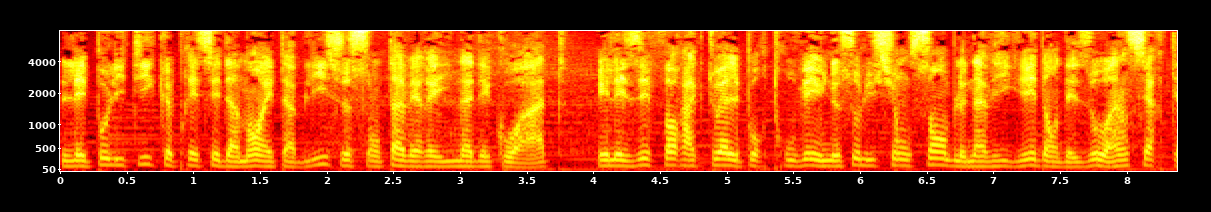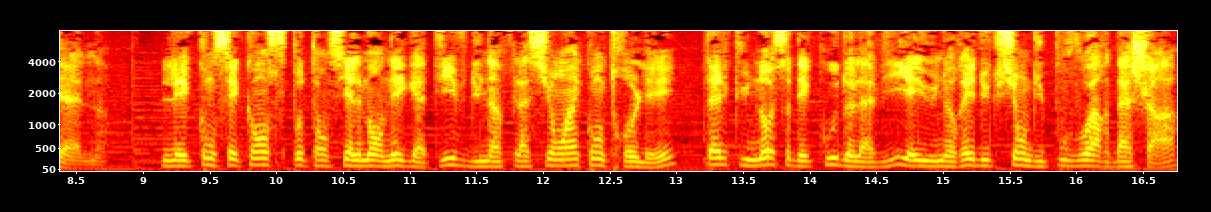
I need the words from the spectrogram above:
Les politiques précédemment établies se sont avérées inadéquates, et les efforts actuels pour trouver une solution semblent naviguer dans des eaux incertaines. Les conséquences potentiellement négatives d'une inflation incontrôlée, telles qu'une hausse des coûts de la vie et une réduction du pouvoir d'achat,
